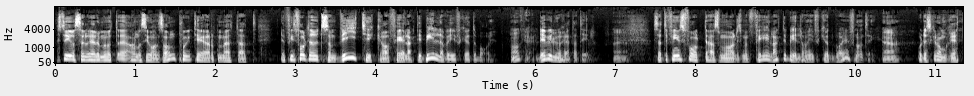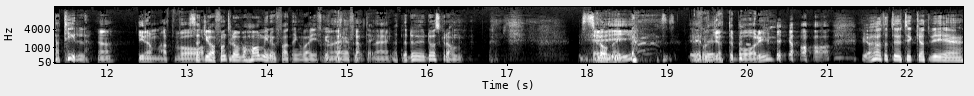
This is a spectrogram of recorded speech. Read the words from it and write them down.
styrelseledamot Anders Johansson poängterade på mötet att det finns folk där ute som vi tycker har felaktig bild av IFK Göteborg. Okej. Det vill vi rätta till. Ja. Så att det finns folk där som har liksom en felaktig bild av IFK Göteborg är för någonting. Ja. Och det ska de rätta till. Genom att vara... Så att jag får inte lov att ha min uppfattning om vad IFK Göteborg är för någonting. Nej. Då, ska de slå mig. Hej, från Göteborg. Ja, vi har hört att du tycker att vi är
